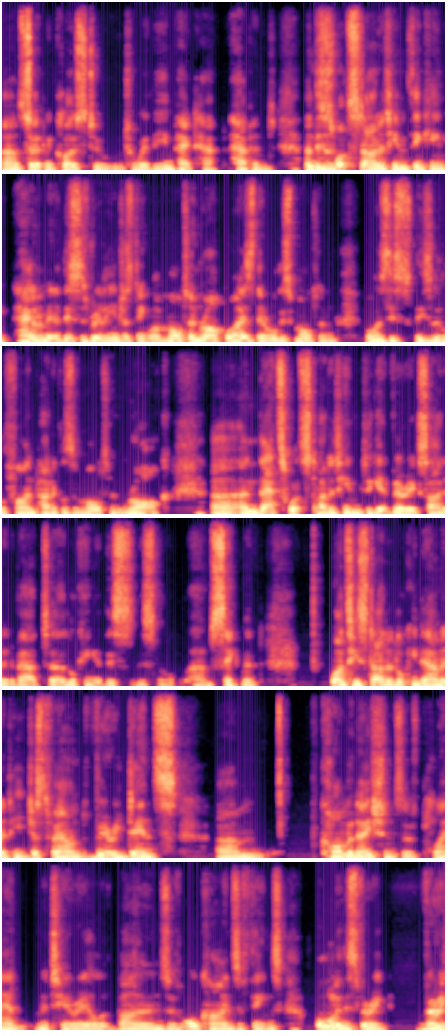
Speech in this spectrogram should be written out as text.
uh, certainly close to, to where the impact ha- happened. And this is what started him thinking, hang on a minute, this is really interesting. Well, molten rock, why is there all this molten, why is this, these little fine particles of molten rock? Uh, and that's what started him to get very excited about uh, looking at this, this little um, segment. Once he started looking down it, he just found very dense um, combinations of plant material, of bones, of all kinds of things, all in this very very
